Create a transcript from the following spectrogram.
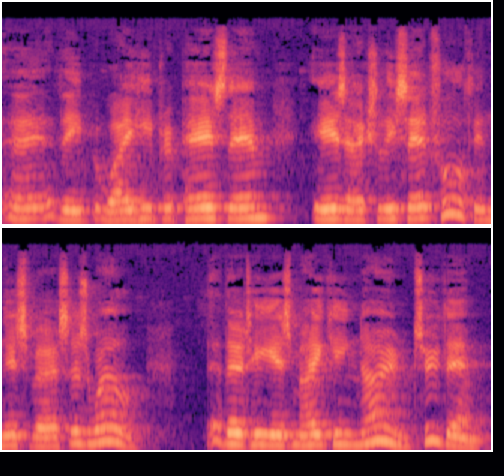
uh, the way He prepares them is actually set forth in this verse as well. That He is making known to them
